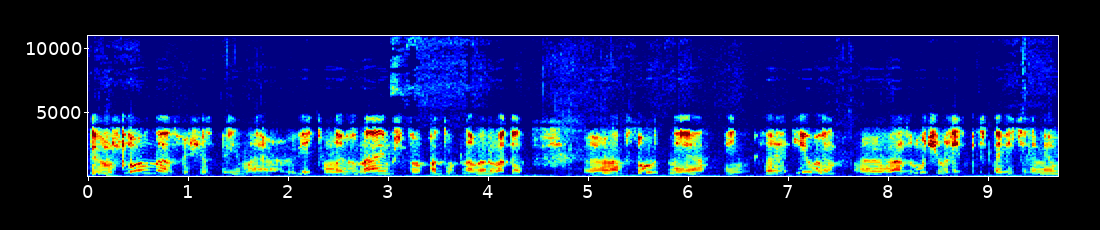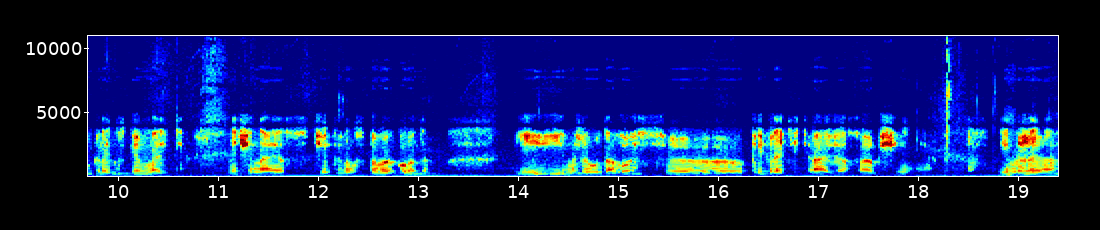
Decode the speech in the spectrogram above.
Безусловно, осуществимая. Ведь мы знаем, что подобного рода Э, абсурдные инициативы э, озвучивались представителями украинской власти, начиная с 2014 года. И им же удалось э, прекратить авиасообщение. Им же,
